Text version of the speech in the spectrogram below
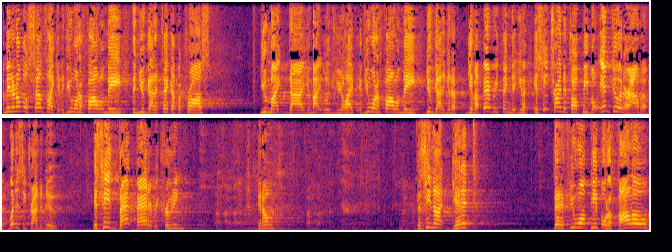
I mean, it almost sounds like it. If you want to follow me, then you've got to take up a cross you might die. You might lose your life. If you want to follow me, you've got to get up, give up everything that you have. Is he trying to talk people into it or out of it? What is he trying to do? Is he that bad at recruiting? You know? Does he not get it? That if you want people to follow,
